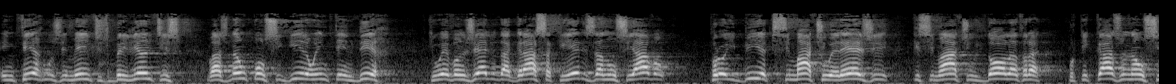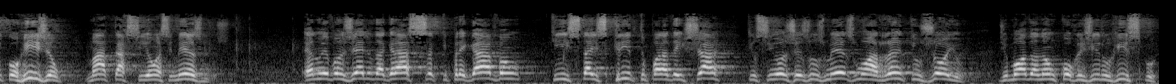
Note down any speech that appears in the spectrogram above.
em termos de mentes brilhantes, mas não conseguiram entender que o evangelho da graça que eles anunciavam proibia que se mate o herege, que se mate o idólatra, porque caso não se corrijam, matar-se-ão a si mesmos. É no evangelho da graça que pregavam que está escrito para deixar que o Senhor Jesus mesmo arranque o joio, de modo a não corrigir o risco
